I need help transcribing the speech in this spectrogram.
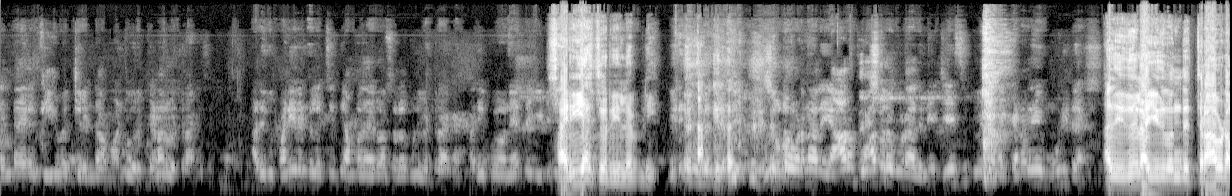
ரெண்டாயிரத்தி இருபத்தி ரெண்டாம் ஆண்டு ஒரு கிணறு விட்டுறாங்க அதுக்கு பன்னிரெண்டு லட்சத்தி ஐம்பதாயிரம் ரூபாய் செலவு பண்ணி வெட்டுறாங்க. அது இப்போ நேற்று சரியா சொல்றீல இப்படி. உடனே அதை யாரும் பாத்திரக்கூடாதுன்னு ஜேசிபி கிணறையே மூடிட்டாங்க. அது இதுல இது வந்து திராவிட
